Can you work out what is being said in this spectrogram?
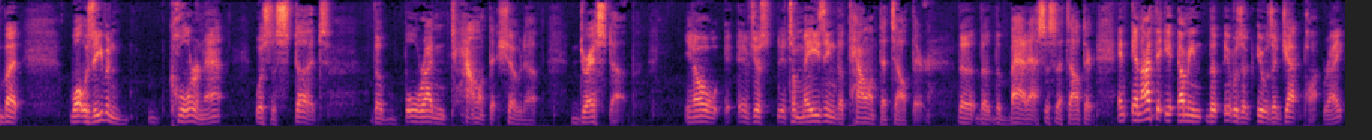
But what was even cooler than that was the studs, the bull riding talent that showed up, dressed up. You know, it, it just it's amazing the talent that's out there, the the the badasses that's out there, and and I think I mean the, it was a it was a jackpot, right?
